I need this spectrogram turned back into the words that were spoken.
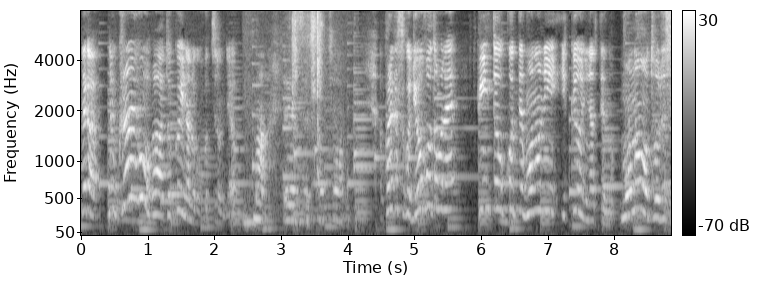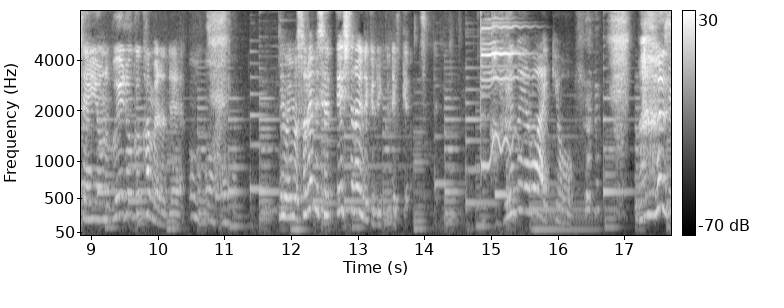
だからでも暗い方が得意なのがこっちなんだよ。まあとりあえずこっちはこれがすごい両方ともねピントをこうやって物に行くようになってるの。物を撮る専用の Vlog カメラで。うんうんうんでも今それに設定してないんだけど行くねっけ？つって花粉がやばい今日マジ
